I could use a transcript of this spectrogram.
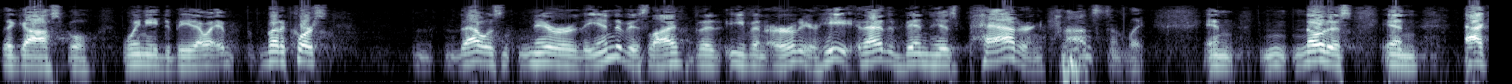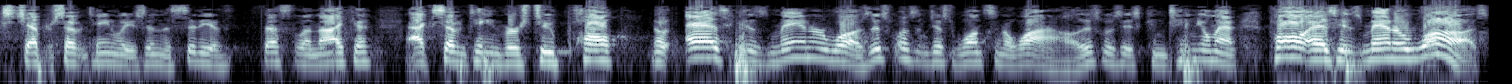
the gospel. We need to be that way. But of course, that was nearer the end of his life, but even earlier. He, that had been his pattern constantly. And notice in Acts chapter 17 when he's in the city of Thessalonica, Acts 17 verse 2, Paul, no, as his manner was. This wasn't just once in a while. This was his continual manner. Paul, as his manner was,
